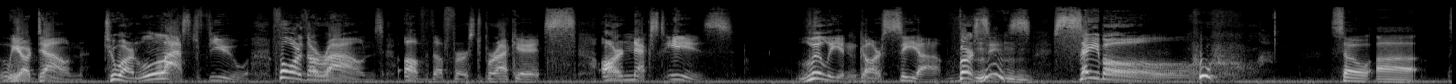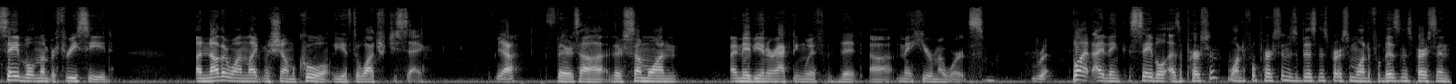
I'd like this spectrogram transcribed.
we are down to our last few for the rounds of the first brackets. Our next is Lillian Garcia versus Sable. So, uh, Sable, number three seed. Another one like Michelle McCool, you have to watch what you say. yeah. There's uh, there's someone I may be interacting with that uh, may hear my words. Right. But I think Sable as a person, wonderful person, as a business person, wonderful business person.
